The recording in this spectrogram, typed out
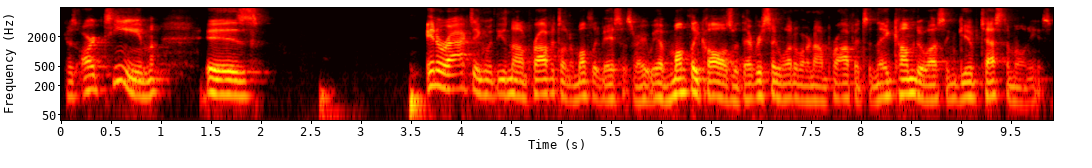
because our team is interacting with these nonprofits on a monthly basis, right? We have monthly calls with every single one of our nonprofits, and they come to us and give testimonies.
